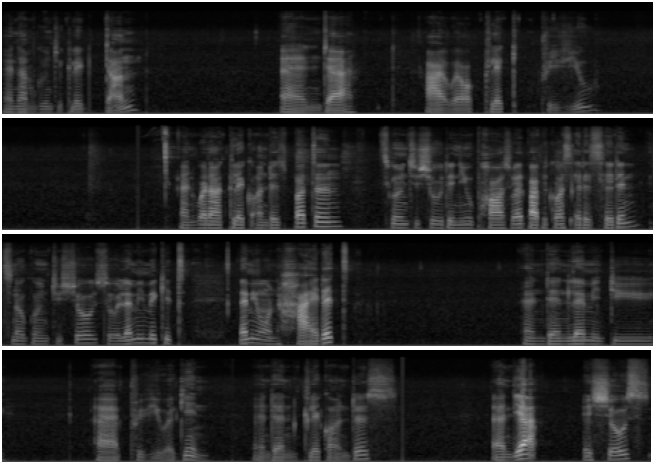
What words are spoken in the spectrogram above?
and I'm going to click done. And uh, I will click preview. And when I click on this button it's going to show the new password but because it is hidden it's not going to show. So let me make it let me unhide it and then let me do a preview again and then click on this. And yeah it shows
